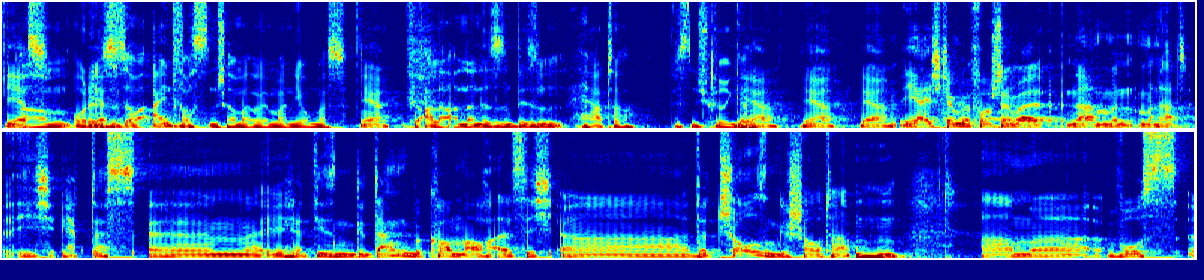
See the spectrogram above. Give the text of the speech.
Yes. Ähm, oder Yes. es ist am einfachsten scheinbar, wenn man jung ist. Ja. Für alle anderen ist es ein bisschen härter, bisschen schwieriger. Ja, ja, ja. Ja, ich kann mir vorstellen, weil na, man, man hat, ich, ich habe das, ähm, ich habe diesen Gedanken bekommen, auch als ich äh, The Chosen geschaut habe. Mhm. Ähm, äh, wo es äh,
